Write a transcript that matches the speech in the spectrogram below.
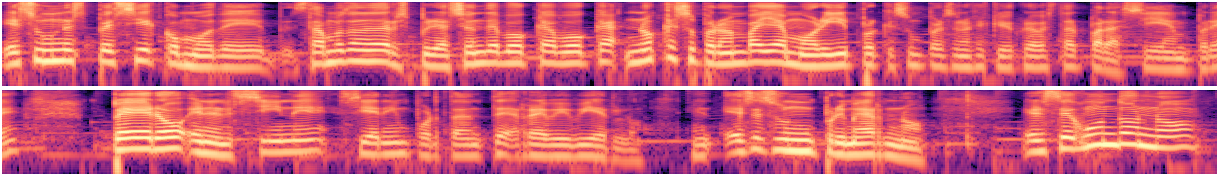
es una especie como de, estamos dando respiración de boca a boca, no que Superman vaya a morir porque es un personaje que yo creo va a estar para siempre, pero en el cine sí era importante revivirlo. Ese es un primer no. El segundo no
